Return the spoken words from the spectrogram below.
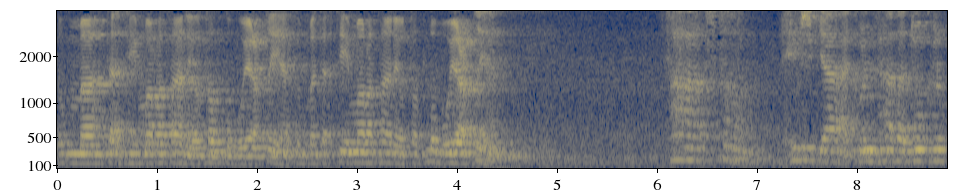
ثم تأتي مرة ثانية وتطلب ويعطيها ثم تأتي مرة ثانية وتطلب ويعطيها. فاستغرب إيش جاء؟ كل هذا توكله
